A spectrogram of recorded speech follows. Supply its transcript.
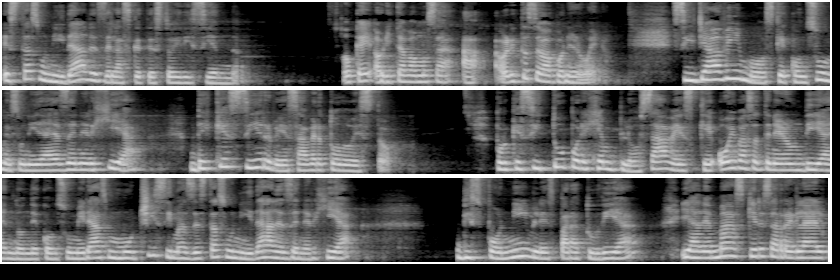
estas unidades de las que te estoy diciendo. ¿Ok? Ahorita vamos a ahorita se va a poner bueno. Si ya vimos que consumes unidades de energía, ¿de qué sirve saber todo esto? Porque si tú, por ejemplo, sabes que hoy vas a tener un día en donde consumirás muchísimas de estas unidades de energía disponibles para tu día, y además quieres arreglar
